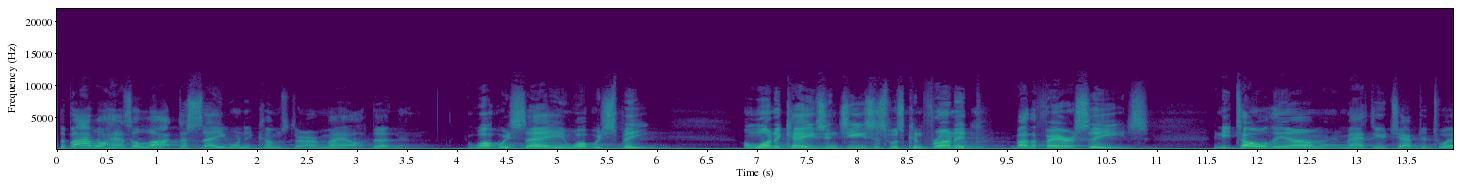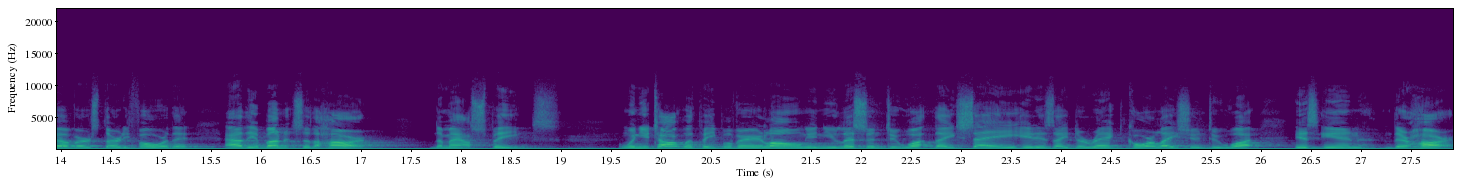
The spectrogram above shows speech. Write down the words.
The Bible has a lot to say when it comes to our mouth, doesn't it? And what we say and what we speak. On one occasion, Jesus was confronted by the Pharisees, and he told them in Matthew chapter 12, verse 34, that out of the abundance of the heart, the mouth speaks. When you talk with people very long and you listen to what they say, it is a direct correlation to what is in their heart.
